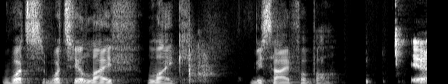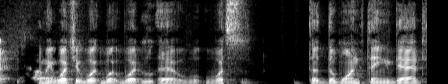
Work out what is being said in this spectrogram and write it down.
what's what's your life like beside football? Yeah. I mean, what you what what what uh, what's the the one thing that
